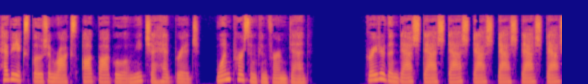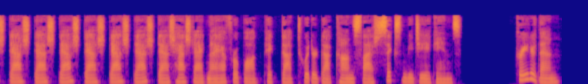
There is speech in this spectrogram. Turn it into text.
Heavy explosion rocks Agbo Agwu Onitsha head bridge, one person confirmed dead. Greater than dash dash dash dash dash dash dash dash dash dash dash dash dash dash hashtag nyafroblog pic.twitter.com slash 6 agains. Greater than.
